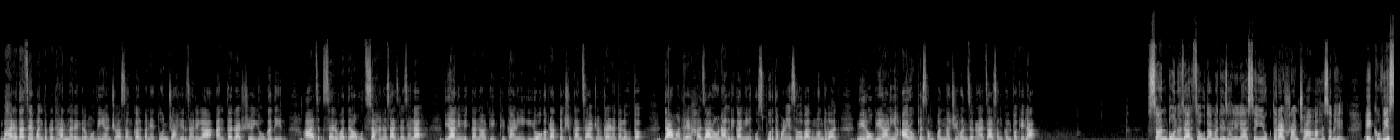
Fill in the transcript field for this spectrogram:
भारताचे पंतप्रधान नरेंद्र मोदी यांच्या संकल्पनेतून जाहीर झालेला आंतरराष्ट्रीय योग दिन आज सर्वत्र उत्साहानं साजरा झाला. या निमित्तानं ठिकठिकाणी योग प्रात्यक्षिकांचं आयोजन करण्यात आलं होतं. त्यामध्ये हजारो नागरिकांनी उत्स्फूर्तपणे सहभाग नोंदवत निरोगी आणि आरोग्य संपन्न जीवन जगण्याचा संकल्प केला. सन दोन हजार चौदामध्ये झालेल्या संयुक्त राष्ट्रांच्या महासभेत एकवीस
